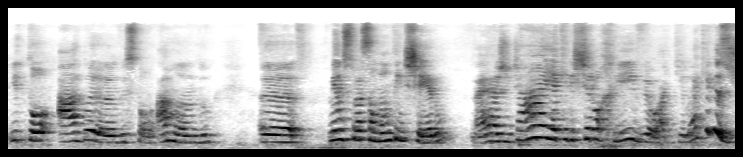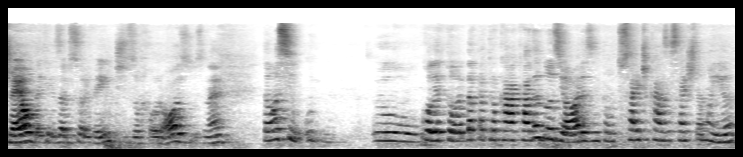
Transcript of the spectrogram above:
e tô adorando, estou amando. Ah, menstruação não tem cheiro, né? A gente, ai, aquele cheiro horrível, aquilo é aqueles gel daqueles absorventes horrorosos, né? Então, assim, o, o coletor dá pra trocar a cada 12 horas, então tu sai de casa às 7 da manhã,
